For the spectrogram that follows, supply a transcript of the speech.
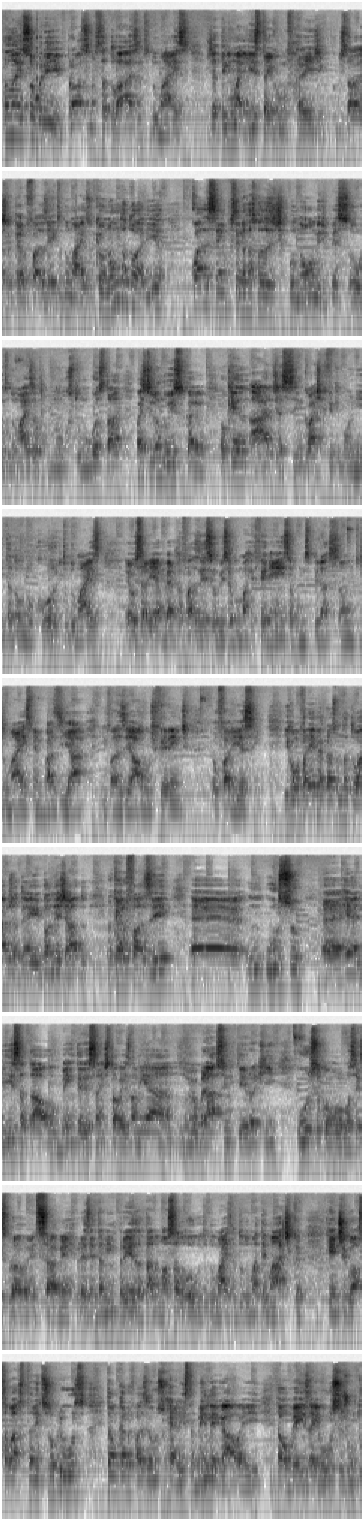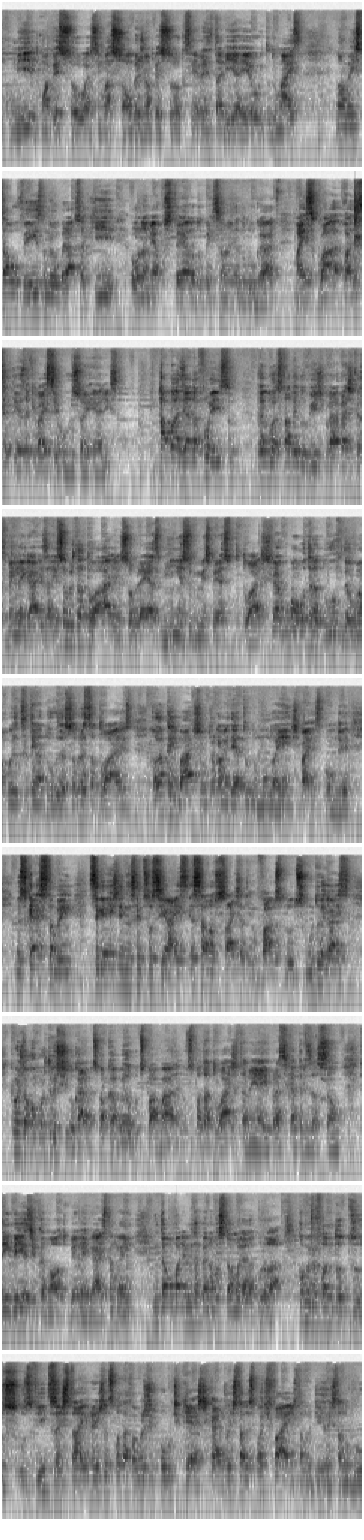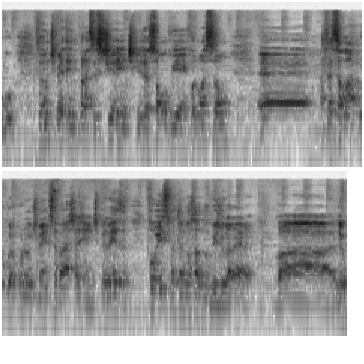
Falando aí sobre próximas tatuagens e tudo mais, já tem uma lista aí, como eu falei, de, de tatuagens que eu quero fazer e tudo mais. O que eu não tatuaria quase sempre seriam essas coisas de tipo nome de pessoa e tudo mais, eu não costumo gostar. Mas tirando isso, cara, qualquer arte assim que eu acho que fique bonita no, no corpo e tudo mais, eu estaria aberto a fazer se eu visse alguma referência, alguma inspiração e tudo mais, me basear em fazer algo diferente eu faria assim. E como eu falei, minha próxima tatuagem já tenho aí planejado. Eu quero fazer é, um urso é, realista tal, bem interessante, talvez na minha, no meu braço inteiro aqui. O urso, como vocês provavelmente sabem, representa a minha empresa, tá no nossa logo tudo mais, tem toda uma temática que a gente gosta bastante sobre o urso. Então eu quero fazer um urso realista bem legal aí, talvez aí um urso junto comigo, com uma pessoa, assim, uma sombra de uma pessoa que se representaria eu e tudo mais. Normalmente talvez no meu braço aqui ou na minha costela, tô pensando ainda no lugar, mas quase certeza que vai ser um urso aí realista. Rapaziada, foi isso tenham gostado do vídeo, pegaram várias dicas bem legais aí sobre tatuagens, sobre as minhas, sobre minha experiência com tatuagens. Se tiver alguma outra dúvida, alguma coisa que você tenha dúvida sobre as tatuagens, coloca aí embaixo, vamos trocar uma ideia todo mundo aí, a gente vai responder. Não esquece também seguir a gente nas redes sociais, esse é o nosso site, já tem vários produtos muito legais que vão ajudar a compor teu estilo, cara. Produtos pra cabelo, produtos pra barba, produtos pra tatuagem também aí, pra cicatrização. Tem meias de cano alto bem legais também, então vale muito a pena você dar uma olhada por lá. Como eu já falando em todos os, os vídeos, a gente tá aí pra gente nas plataformas de podcast, cara. Então a gente tá no Spotify, a gente tá no Disney, a gente tá no Google. Se não tiver tempo para assistir a gente, quiser só ouvir a informação, é, acessa lá, procura por Nerdman que você vai achar a gente, beleza? Foi isso, espero que tenham gostado do vídeo, galera. Valeu!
